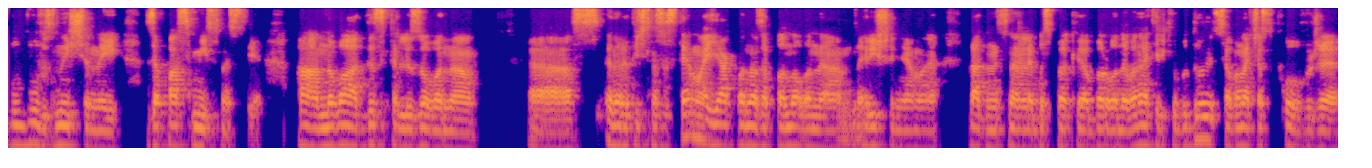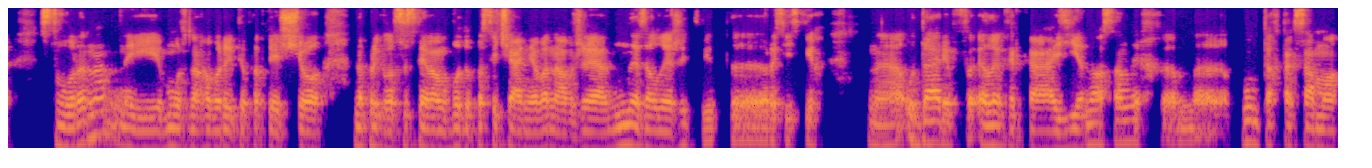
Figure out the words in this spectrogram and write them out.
був знищений запас міцності, а нова децентралізована е, енергетична система, як вона запланована рішеннями Ради національної безпеки і оборони, вона тільки будується, вона частково вже створена, і можна говорити про те, що, наприклад, система водопостачання вона вже не залежить від е, російських. Е, Ударів електрика є на основних ем, е, пунктах, так само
